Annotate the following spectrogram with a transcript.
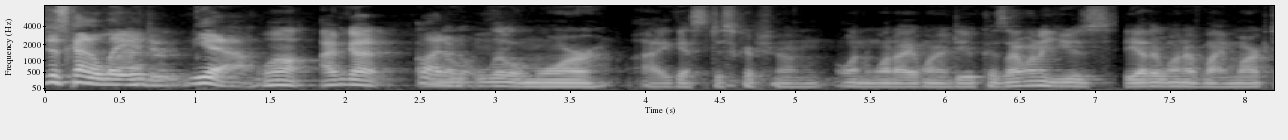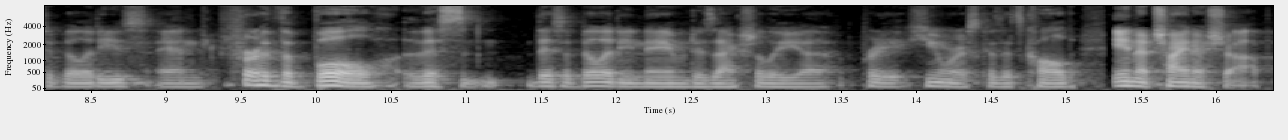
Just kind of lay into yeah. Well, I've got a Oh, don't little, know. little more, I guess, description on, on what I want to do because I want to use the other one of my marked abilities. And for the bull, this this ability named is actually uh, pretty humorous because it's called in a china shop.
